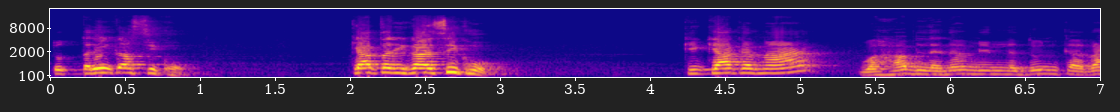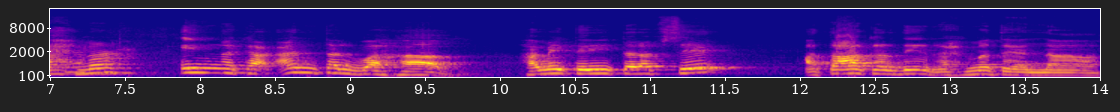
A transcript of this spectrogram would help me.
تو طریقہ سیکھو۔ کیا طریقہ ہے سیکھو؟ کہ کیا کرنا ہے؟ وَهَبْ لَنَا مِن لَدُنْكَ رَحْمَةً إِنَّكَ أَنْتَ الْوَهَّابِ ہمیں تیری طرف سے عطا کر دے رحمت ہے اللہ۔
